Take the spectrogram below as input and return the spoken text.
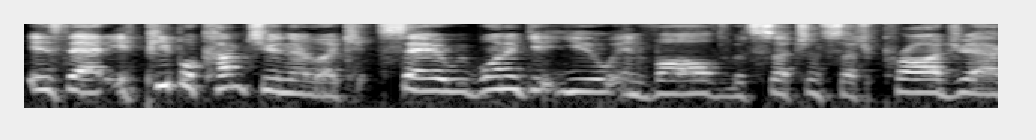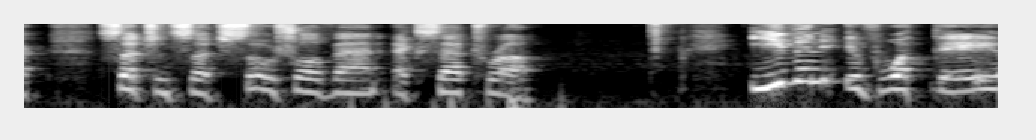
Is that if people come to you and they're like, say, we want to get you involved with such and such project, such and such social event, etc even if what they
